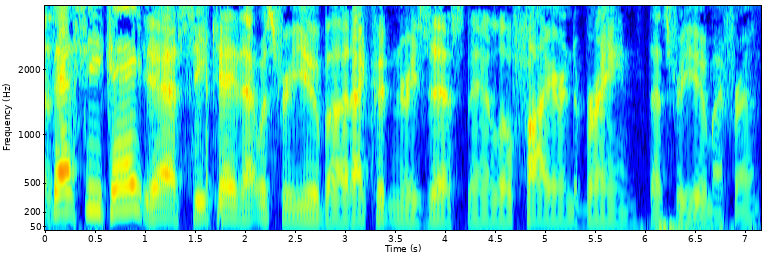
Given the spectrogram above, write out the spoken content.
Like that, CK? Yeah, CK, that was for you, bud. I couldn't resist, man. A little fire in the brain. That's for you, my friend.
